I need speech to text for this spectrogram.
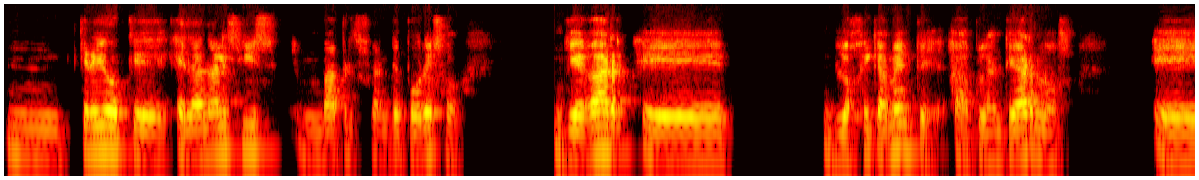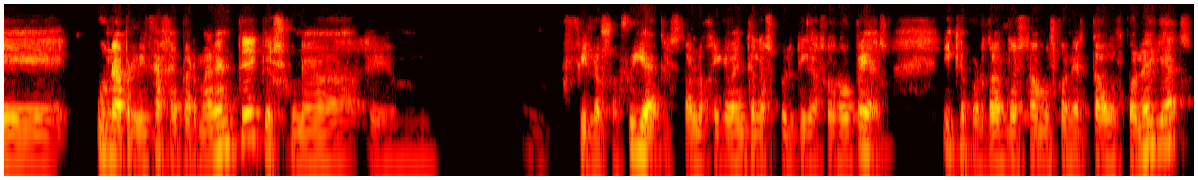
mm, creo que el análisis va precisamente por eso, llegar, lógicamente, a plantearnos un aprendizaje permanente, que es una filosofía que está lógicamente en las políticas europeas y que por tanto estamos conectados con ellas.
